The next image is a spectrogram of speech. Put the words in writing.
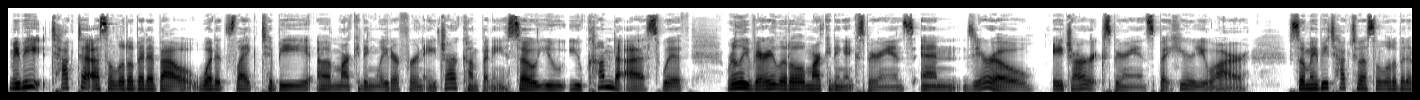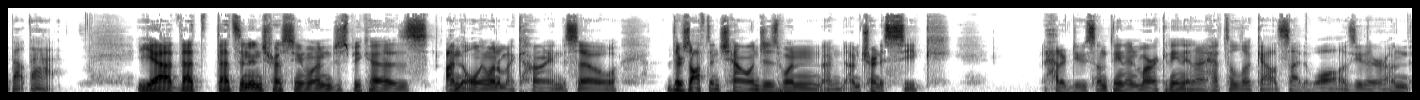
Maybe talk to us a little bit about what it's like to be a marketing leader for an hr company. So you you come to us with really very little marketing experience and zero hr experience but here you are. So maybe talk to us a little bit about that yeah, that that's an interesting one just because I'm the only one of my kind. So there's often challenges when I'm I'm trying to seek how to do something in marketing and I have to look outside the walls either on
